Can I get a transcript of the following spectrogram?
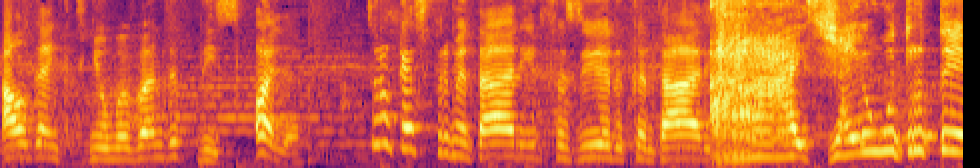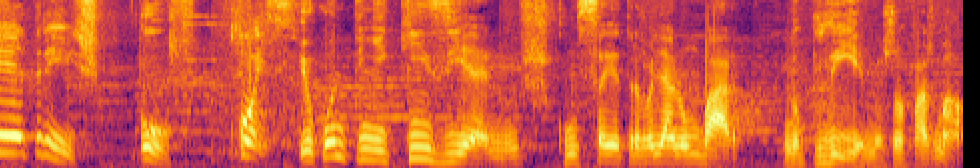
alguém que tinha uma banda te disse: Olha, tu não queres experimentar, ir fazer, cantar? Ah, isso já é outro Tetris! Ouve, Ouça. eu quando tinha 15 anos comecei a trabalhar num bar. Não podia, mas não faz mal.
